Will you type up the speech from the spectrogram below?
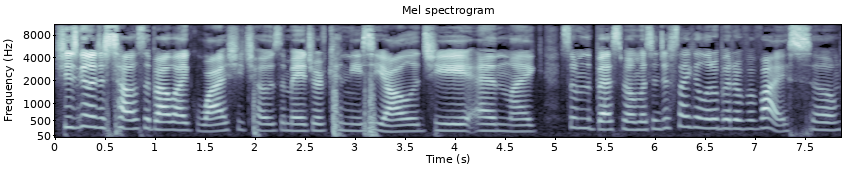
she's gonna just tell us about like why she chose the major of kinesiology and like some of the best moments and just like a little bit of advice. So.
